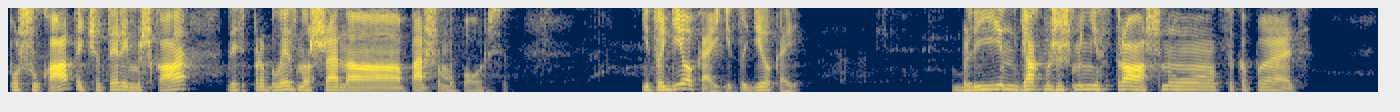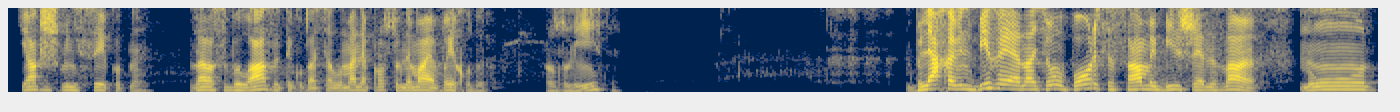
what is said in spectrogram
Пошукати 4 мішка десь приблизно ще на першому поверсі. І тоді окей, і тоді окей. Блін, як же ж мені страшно, це капець. Як же ж мені сикотно. Зараз вилазити кудись, але в мене просто немає виходу. Розумієте? Бляха, він бігає на цьому поверсі саме більше, я не знаю. Ну,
